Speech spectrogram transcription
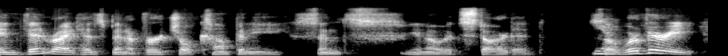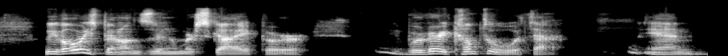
inventRight has been a virtual company since you know it started. So yeah. we're very we've always been on Zoom or Skype, or we're very comfortable with that. And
